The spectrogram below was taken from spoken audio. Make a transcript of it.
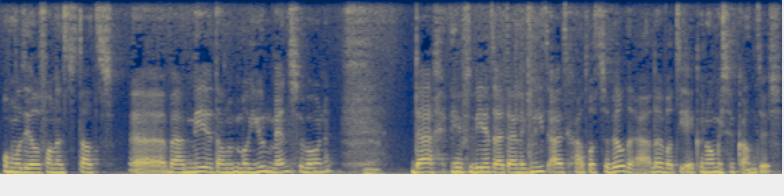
onderdeel van een stad uh, waar meer dan een miljoen mensen wonen. Ja. Daar heeft Weert uiteindelijk niet uitgehaald wat ze wilden halen, wat die economische kant is.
